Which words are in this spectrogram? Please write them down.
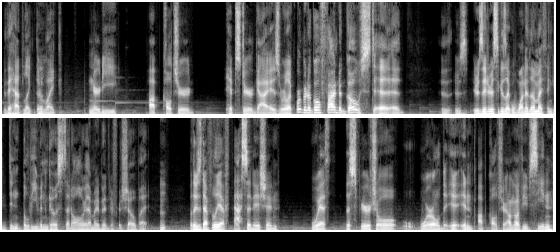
where they had like their Hmm. like nerdy pop culture hipster guys were like, "We're gonna go find a ghost." Uh, it was- it was interesting because like one of them I think didn't believe in ghosts at all, or that might have been a different show, but Hmm. but there's definitely a fascination with the spiritual world in pop culture. I don't know if you've seen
